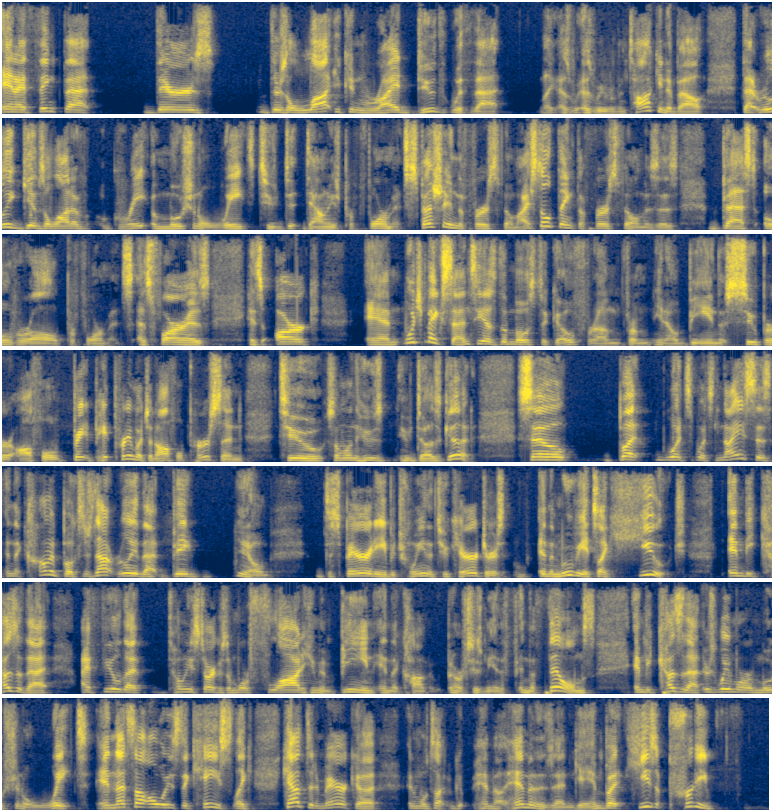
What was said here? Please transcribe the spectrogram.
And I think that there's there's a lot you can ride do with that like as as we've been talking about, that really gives a lot of great emotional weight to D- Downey's performance, especially in the first film. I still think the first film is his best overall performance as far as his arc and which makes sense. He has the most to go from, from you know being the super awful, pretty much an awful person to someone who's who does good. So, but what's what's nice is in the comic books, there's not really that big, you know, disparity between the two characters. In the movie it's like huge. And because of that i feel that tony stark is a more flawed human being in the comic or excuse me in the, in the films. And because of that there's way more emotional weight. And mm-hmm. that's not always the case. Like captain america and we'll talk him about him in his end game but he's a pretty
